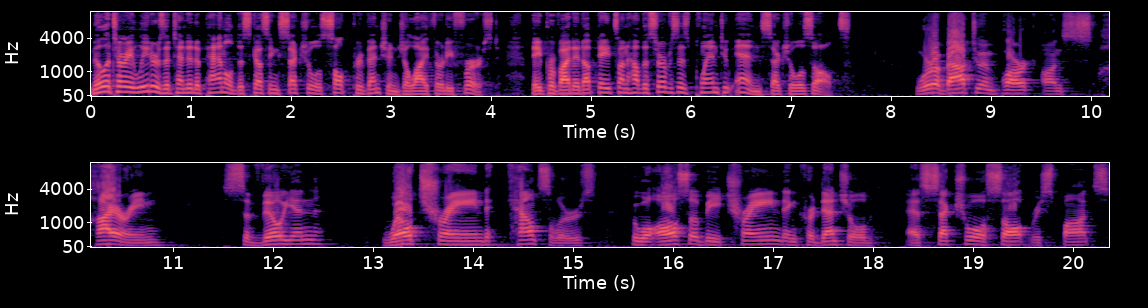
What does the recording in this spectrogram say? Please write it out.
Military leaders attended a panel discussing sexual assault prevention July 31st. They provided updates on how the services plan to end sexual assaults. We're about to embark on hiring civilian, well-trained counselors who will also be trained and credentialed as sexual assault response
